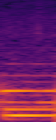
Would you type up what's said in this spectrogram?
嗯。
